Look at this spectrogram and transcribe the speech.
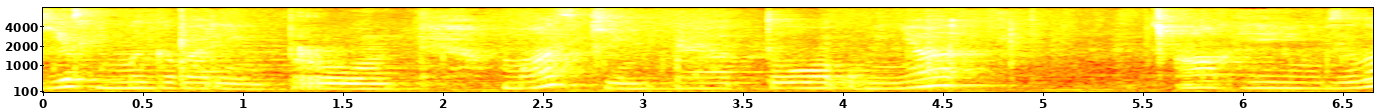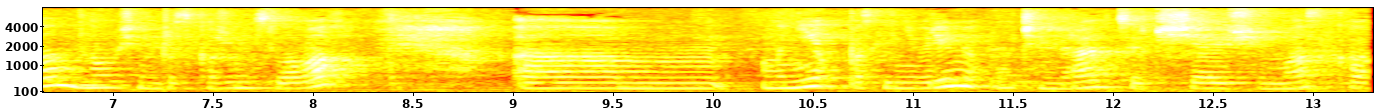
если мы говорим про маски, э, то у меня, ах, я ее не взяла, но, в общем, расскажу на словах. Мне в последнее время очень нравится очищающая маска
